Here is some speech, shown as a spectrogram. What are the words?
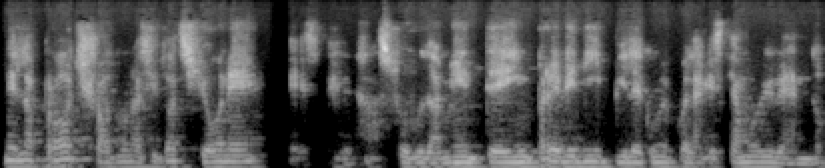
nell'approccio ad una situazione assolutamente imprevedibile come quella che stiamo vivendo.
